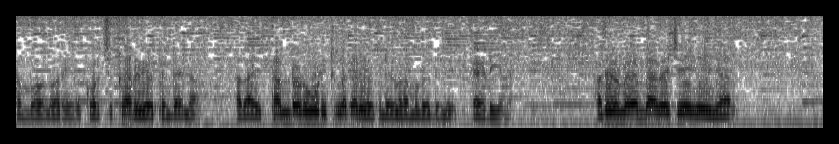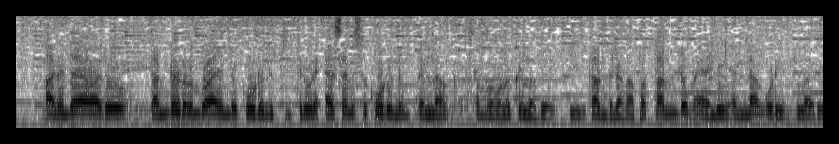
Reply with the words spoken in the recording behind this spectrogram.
സംഭവം എന്ന് പറയുന്നത് കുറച്ച് കറിവേപ്പിന്റെ അല്ല അതായത് തണ്ടോട് കൂടിയിട്ടുള്ള കറിവേപ്പിന്റെ നമ്മൾ ഇതിൽ ആഡ് ചെയ്യണം. അത് എന്താണെന്ന് വെച്ച് കഴിഞ്ഞ് കഴിഞ്ഞാൽ അതിന്റെ ആ ഒരു തണ്ട് ഇടുമ്പോൾ അതിന്റെ കൂടുതൽ ഇത്തിരി എസൻസ് കൂടുതലും ഇതെല്ലാം സംഭവങ്ങളൊക്കെ ഉള്ളത് ഈ തണ്ടിലാണ്. അപ്പൊ തണ്ടും ഇലയും എല്ലാം കൂടിയിട്ടുള്ള ഒരു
